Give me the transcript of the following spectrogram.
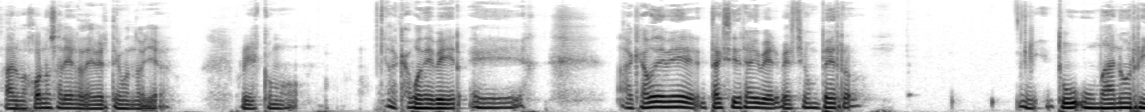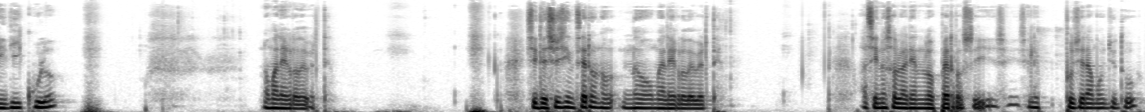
a lo mejor no se alegra de verte cuando llegas. Porque es como. Acabo de ver. Eh, acabo de ver Taxi Driver versión perro. Tú, humano ridículo. No me alegro de verte. Si te soy sincero, no, me alegro de verte. Así nos hablarían los perros si, si, les pusiéramos YouTube.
